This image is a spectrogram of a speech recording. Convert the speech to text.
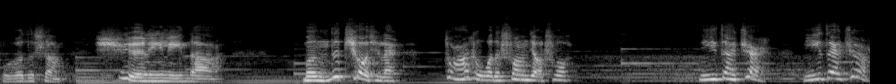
脖子上血淋淋的，猛地跳起来，抓住我的双脚说：“你在这儿，你在这儿，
